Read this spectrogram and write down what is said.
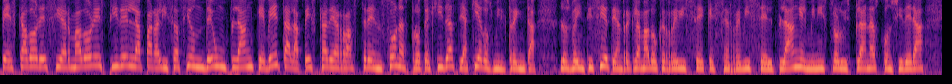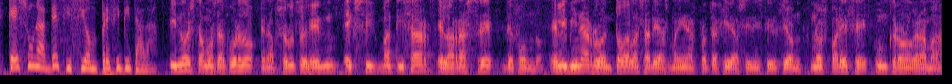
Pescadores y armadores piden la paralización de un plan que veta la pesca de arrastre en zonas protegidas de aquí a 2030. Los 27 han reclamado que revise que se revise el plan. El ministro Luis Planas considera que es una decisión precipitada. Y no estamos de acuerdo en absoluto en estigmatizar el arrastre de fondo. Eliminarlo en todas las áreas marinas protegidas sin distinción nos parece un cronograma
